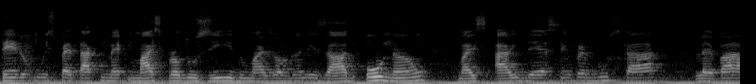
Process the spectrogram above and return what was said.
tendo um espetáculo mais produzido, mais organizado ou não, mas a ideia sempre é buscar levar a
